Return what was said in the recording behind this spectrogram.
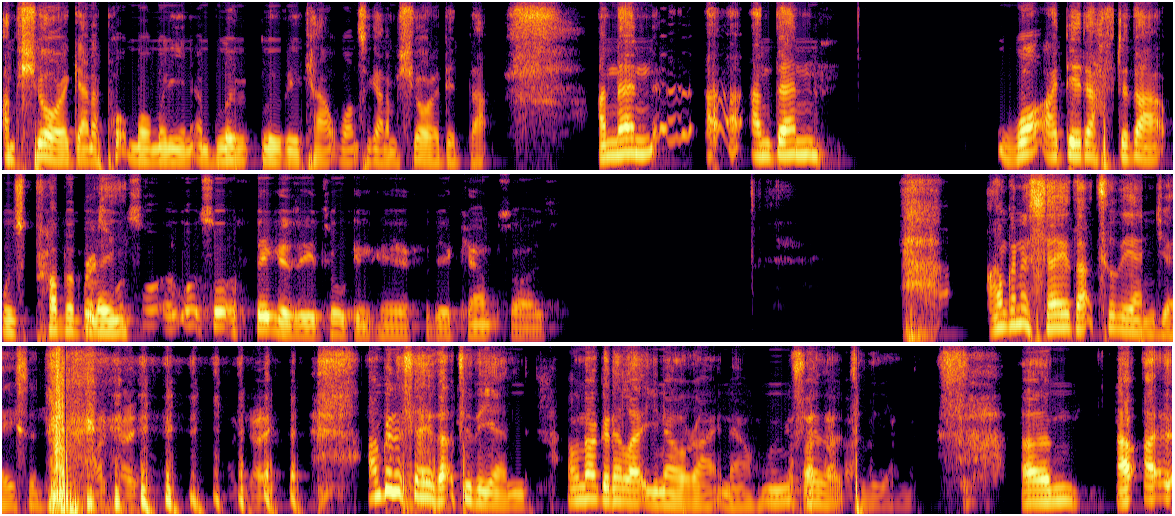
I'm sure, again, I put more money in and blew, blew the account once again. I'm sure I did that. And then, uh, and then what I did after that was probably... Chris, what, sort of, what sort of figures are you talking here for the account size? I'm going to say that till the end, Jason. Okay. Okay. I'm going to say that to the end. I'm not going to let you know right now. I'm going to say that to the end. Um, I, I,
